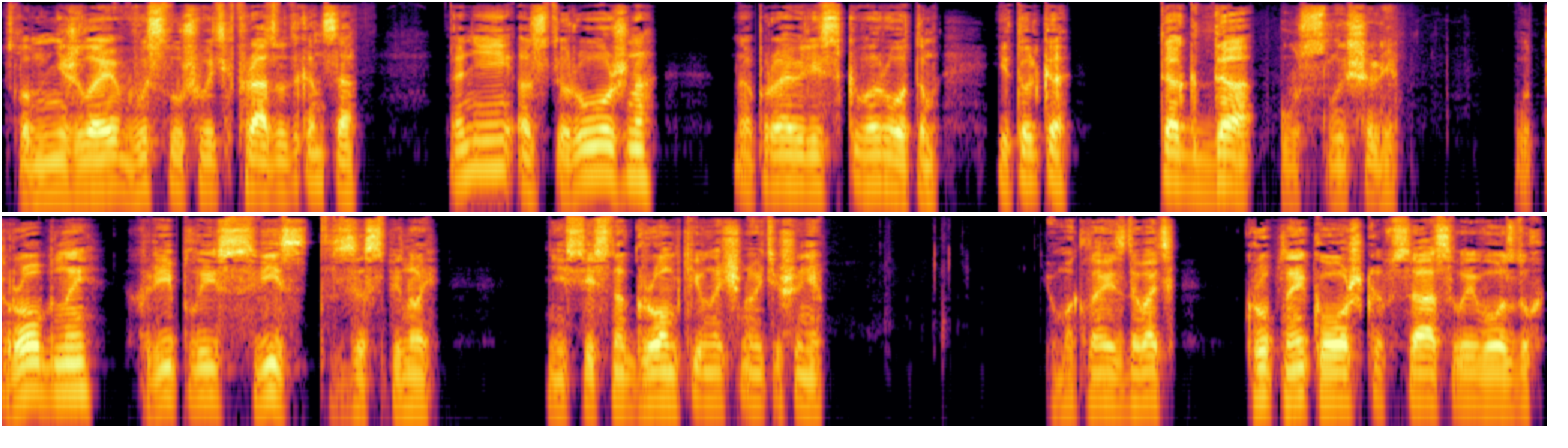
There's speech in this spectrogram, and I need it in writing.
словно не желая выслушивать фразу до конца. Они осторожно направились к воротам, и только тогда услышали утробный хриплый свист за спиной, неестественно громкий в ночной тишине. Его могла издавать крупная кошка, всасывая воздух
